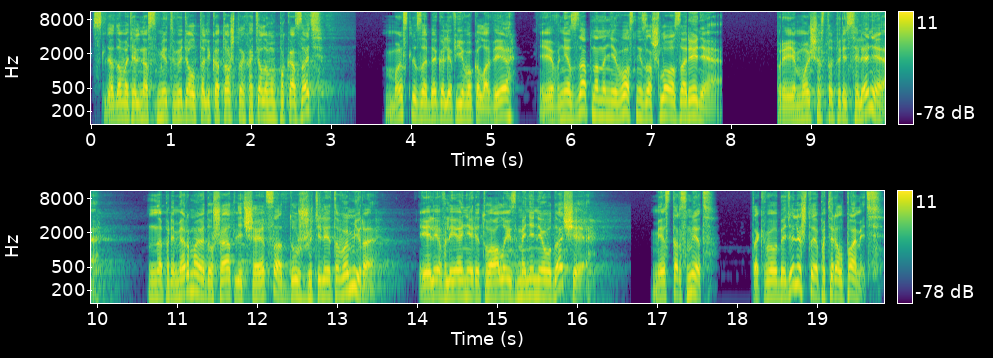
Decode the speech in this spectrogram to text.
Следовательно, Смит видел только то, что я хотел ему показать? Мысли забегали в его голове, и внезапно на него снизошло озарение. Преимущество переселения? Например, моя душа отличается от душ жителей этого мира. Или влияние ритуала изменения удачи? Мистер Смит, так вы убедились, что я потерял память?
